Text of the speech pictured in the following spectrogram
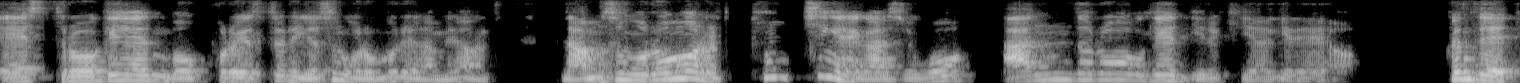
에스트로겐, 뭐 프로에스테론 여성 호르몬이라면 남성 호르몬을 통칭해가지고 안드로겐 이렇게 이야기를 해요. 근데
